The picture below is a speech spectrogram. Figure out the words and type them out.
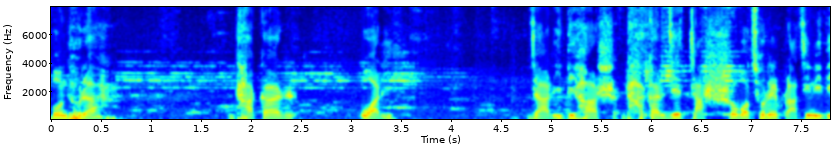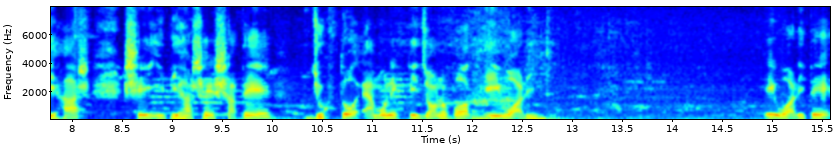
বন্ধুরা, ঢাকার ওয়ারি, যার ইতিহাস, ঢাকার যে চারশো বছরের প্রাচীন ইতিহাস, সেই ইতিহাসের সাথে যুক্ত এমন একটি জনপদ, এই ওয়ারি। এই ওয়ারিতে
